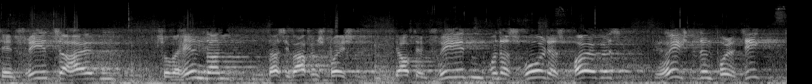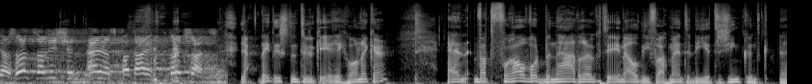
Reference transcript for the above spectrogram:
den Frieden zu halten, zu verhindern, dass die Waffen sprechen. Die auf den Frieden und das Wohl des Volkes gerichteten Politik der Sozialistischen Einheitspartei Deutschlands. Ja, dit is natuurlijk Erich Honecker. En wat vooral wordt benadrukt in al die fragmenten die je te zien kunt uh,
